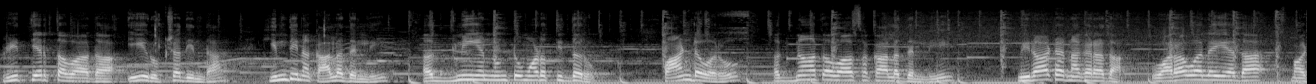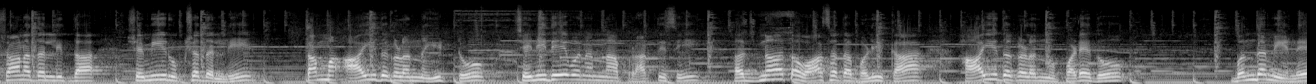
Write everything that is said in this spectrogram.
ಪ್ರೀತ್ಯರ್ಥವಾದ ಈ ವೃಕ್ಷದಿಂದ ಹಿಂದಿನ ಕಾಲದಲ್ಲಿ ಅಗ್ನಿಯನ್ನುಂಟು ಮಾಡುತ್ತಿದ್ದರು. ಪಾಂಡವರು ಅಜ್ಞಾತವಾಸ ಕಾಲದಲ್ಲಿ ವಿರಾಟ ನಗರದ ಹೊರವಲಯದ ಸ್ಮಶಾನದಲ್ಲಿದ್ದ ಶಮಿ ವೃಕ್ಷದಲ್ಲಿ ತಮ್ಮ ಆಯುಧಗಳನ್ನು ಇಟ್ಟು ಶನಿದೇವನನ್ನು ಪ್ರಾರ್ಥಿಸಿ ಅಜ್ಞಾತವಾಸದ ಬಳಿಕ ಆಯುಧಗಳನ್ನು ಪಡೆದು ಬಂದ ಮೇಲೆ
